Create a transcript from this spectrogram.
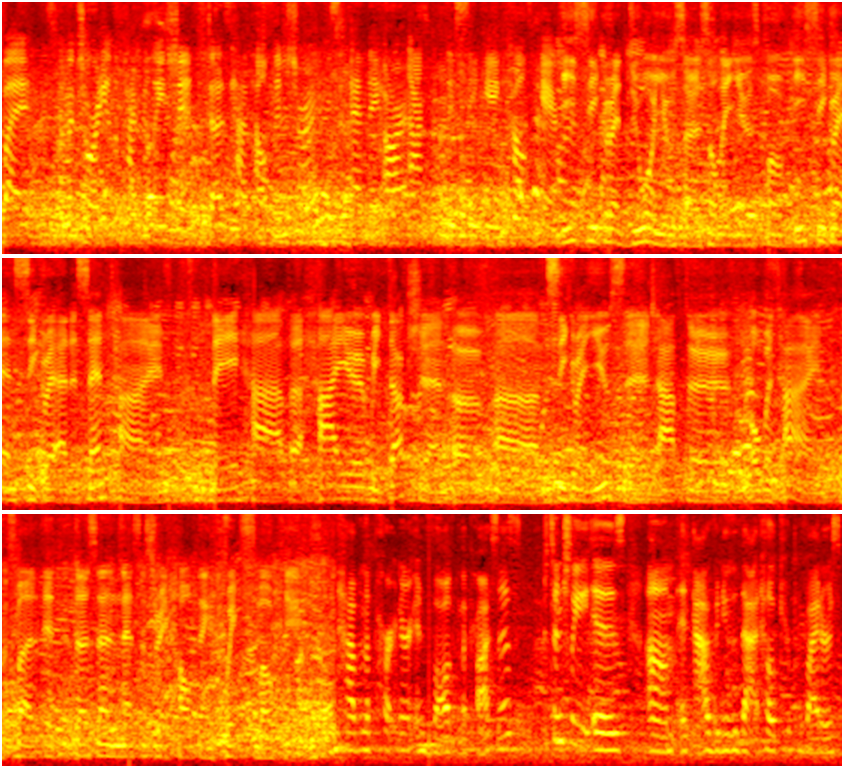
But the majority of the population does have health insurance and they are actively seeking health care. E-cigarette dual users, so they use both e-cigarette and cigarette at the same time. They have a higher reduction of um, cigarette usage after over time, but it doesn't necessarily help them quit smoking. And having the partner involved in the process potentially is um, an avenue that healthcare providers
